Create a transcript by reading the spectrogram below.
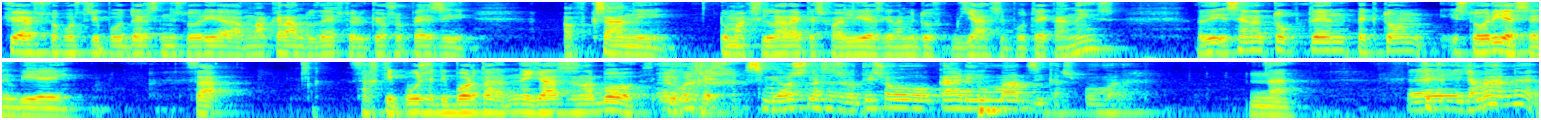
πιο εύστοχος τριποντέρ στην ιστορία μακράν του δεύτερου και όσο παίζει αυξάνει το μαξιλαράκι ασφαλείας για να μην το πιάσει ποτέ κανείς. Δηλαδή σε ένα top 10 παικτών ιστορίας NBA θα, θα χτυπούσε την πόρτα, ναι γεια σας να μπω. Εγώ Ε, είχα σημειώσει να σας ρωτήσω ο Κάρι Magic ας πούμε. ναι Ε, για μένα ναι.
